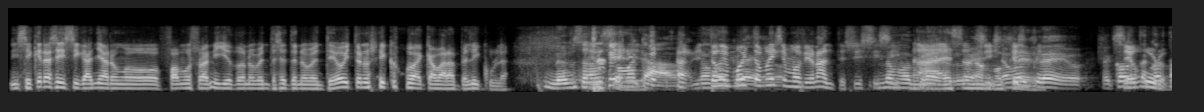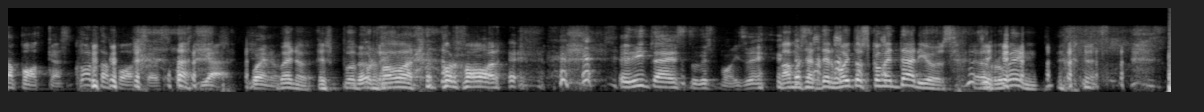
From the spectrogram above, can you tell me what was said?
Ni sequera sei se gañaron o famoso anillo do 97-98, non sei como vai acabar a película. Non sabes como acaba. entón é moito máis emocionante, sí, sí, sí. Non mo creo, eso non, sí, mo creo. creo. Corta, Seguro. corta podcast, corta podcast. Hostia. Bueno, bueno es, por favor. por favor. Edita isto despois, eh. Vamos a ter moitos comentarios, Rubén.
